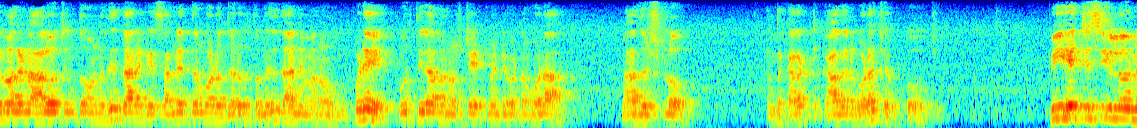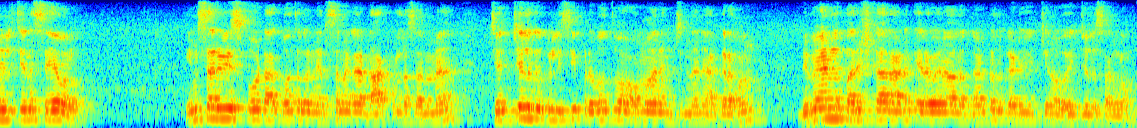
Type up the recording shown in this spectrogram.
ఇవ్వాలనే ఆలోచనతో ఉన్నది. దానికి సన్నిద్ధం కూడా జరుగుతున్నది. దాన్ని మనం ఇప్పుడే పూర్తిగా మనం స్టేట్మెంట్ ఇవ్వడం కూడా నా దృష్టిలో అంత కరెక్ట్ కాదని కూడా చెప్పుకోవచ్చు. పిహెచ్సిలో నిలిచిన సేవలు. ఇన్ సర్వీస్ కోటా కోతకు నిరసనగా డాక్టర్ల సమ్మె చర్చలకు పిలిచి ప్రభుత్వం అవమానించిందని ఆగ్రహం డిమాండ్ల పరిష్కారానికి ఇరవై నాలుగు గంటలు గడువు ఇచ్చిన వైద్యుల సంఘం.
